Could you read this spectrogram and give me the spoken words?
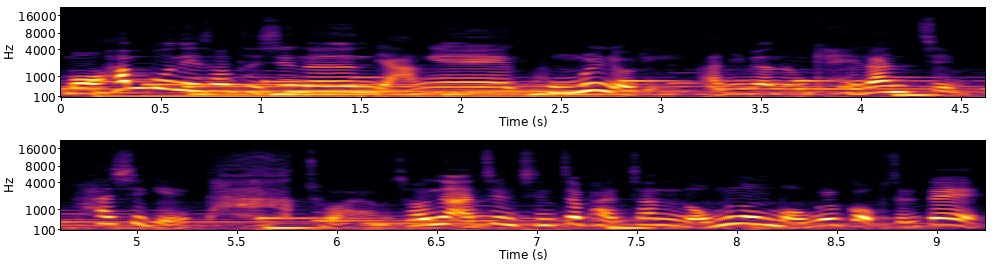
뭐 한 분이서 드시는 양의 국물 요리 아니면은 계란찜 하시기에 딱 좋아요. 저는 아침 진짜 반찬 너무너무 먹을 거 없을 때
